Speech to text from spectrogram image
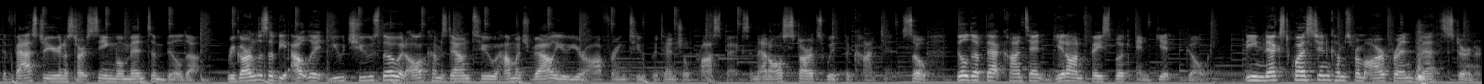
the faster you're gonna start seeing momentum build up. Regardless of the outlet you choose though, it all comes down to how much value you're offering to potential prospects, and that all starts with the content. So build up that content, get on Facebook, and get going. The next question comes from our friend Beth Sterner.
